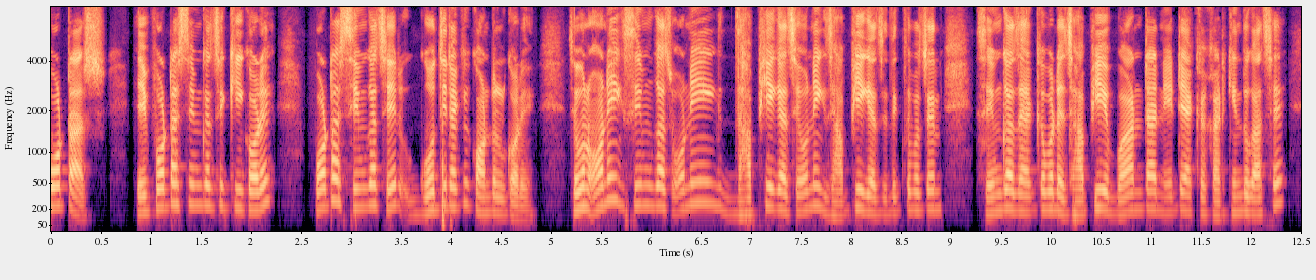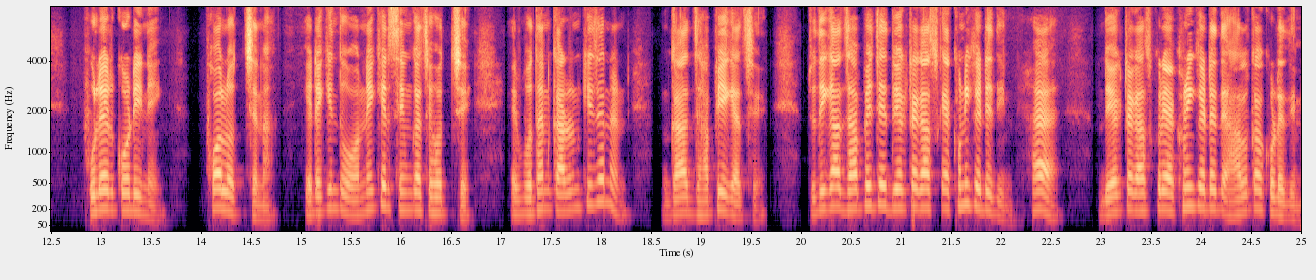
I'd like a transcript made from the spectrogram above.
পটাশ, এই পটাশ সিম গাছে কী করে? পটাশ সিম গাছের গতিটাকে কন্ট্রোল করে। যেমন অনেক সিম গাছ অনেক ঝাঁপিয়ে গেছে, অনেক ঝাঁপিয়ে গেছে। দেখতে পাচ্ছেন, সিম গাছ একেবারে ঝাঁপিয়ে, বানটা নেটে একাকার। কিন্তু গাছে ফুলের কড়ি নেই, ফল হচ্ছে না। এটা কিন্তু অনেকের সিম গাছে হচ্ছে। এর প্রধান কারণ কি জানেন? গাছ ঝাঁপিয়ে গেছে। যদি গাছ ঝাঁপিয়ে যায় দু একটা গাছ এখনই কেটে দিন হ্যাঁ? দু একটা গাছ করে এখনই কেটে দিন হালকা করে দিন,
